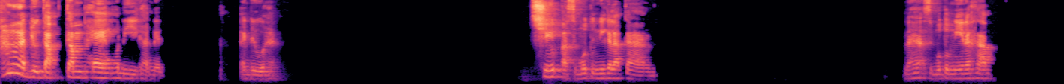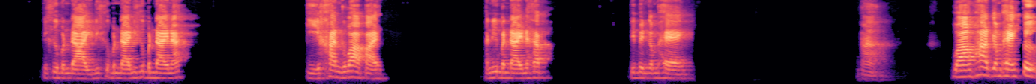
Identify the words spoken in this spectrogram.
พาดอยู่กับกำแพงพอดีครับเนี่ยไปดูฮะ ชิปอะสมมติตรงนี้ก็แล้วกันนะฮะสมมติตรงนี้นะครับ นี่คือบันไดนี่คือบันไดนี่คือบันไดนะ กี่ขั้นก็ว่าไป อันนี้บันไดนะครับ นี่เป็นกำแพง อ่าวางพาดกำแพงตึก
